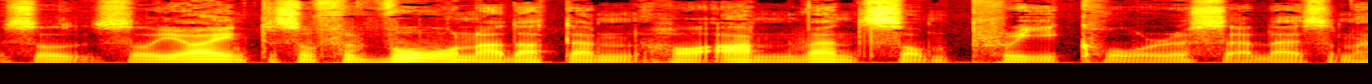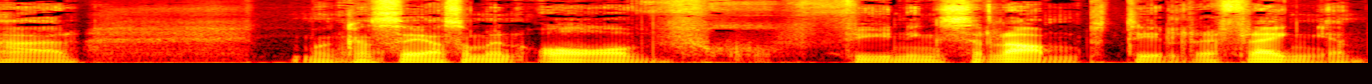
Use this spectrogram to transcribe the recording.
så, så jag är inte så förvånad att den har använts som pre-chorus eller sån här Man kan säga som en avfyrningsramp till refrängen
